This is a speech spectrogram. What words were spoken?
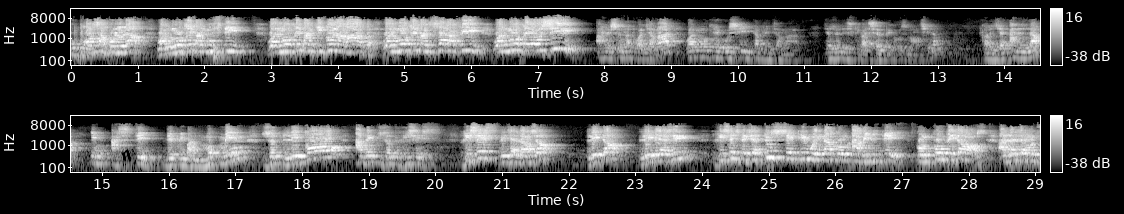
ou prend sa boulot là, ou à montrer dans le moufti. والموقف عن كيكون عرب والموقف عن سلفي والموقف aussi أهل السنة والجماعة والموقف aussi tabli jamal Jésus dit ce qui va se faire cause là quand il dit Allah in acheté depuis ban mu'min je l'éco avec cette richesse richesse veut dire l'argent les dents l'énergie Richesse veut dire tout ce qui est là comme habilité, comme compétence. Allah a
